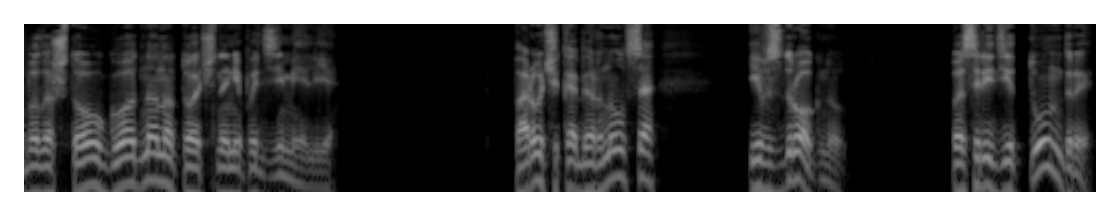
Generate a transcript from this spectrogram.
было что угодно, но точно не подземелье. Поручик обернулся и вздрогнул. Посреди тундры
